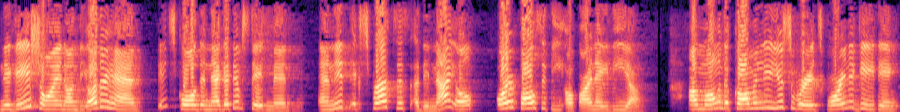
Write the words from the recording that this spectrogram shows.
Negation, on the other hand, it's called a negative statement and it expresses a denial or falsity of an idea. Among the commonly used words for negating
